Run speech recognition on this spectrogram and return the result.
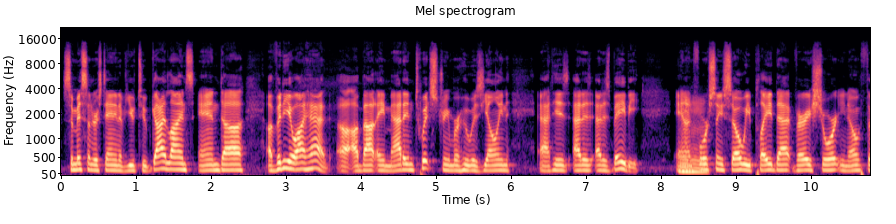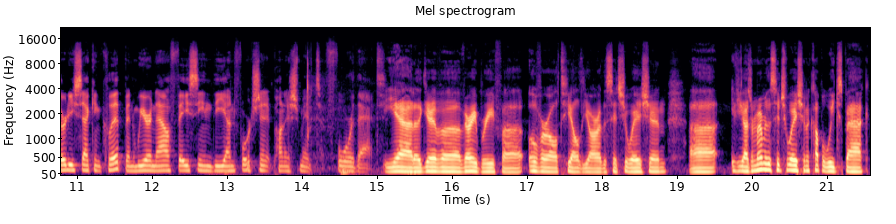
some misunderstanding of YouTube guidelines and uh, a video I had uh, about a Madden Twitch streamer who was yelling at his at his at his baby. And Mm-hmm. unfortunately, so we played that very short, you know, 30 second clip, and we are now facing the unfortunate punishment for that. Yeah, to give a very brief uh, overall TLDR of the situation. Uh, if you guys remember the situation a couple weeks back,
